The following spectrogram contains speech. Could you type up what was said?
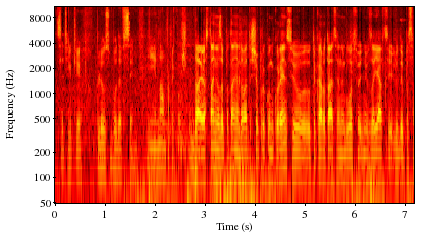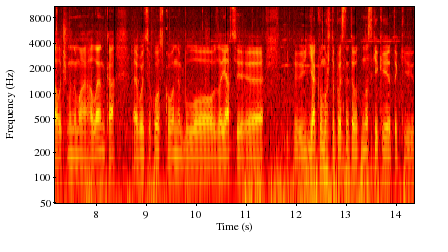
це тільки плюс буде всім. І нам також. Да, і останнє запитання. Давайте ще про конкуренцію. Така ротація не було сьогодні в заявці. Люди писали, чому немає Галенка, е, Войцеховського не було в заявці. Е, е, Як ви можете пояснити, от наскільки такі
